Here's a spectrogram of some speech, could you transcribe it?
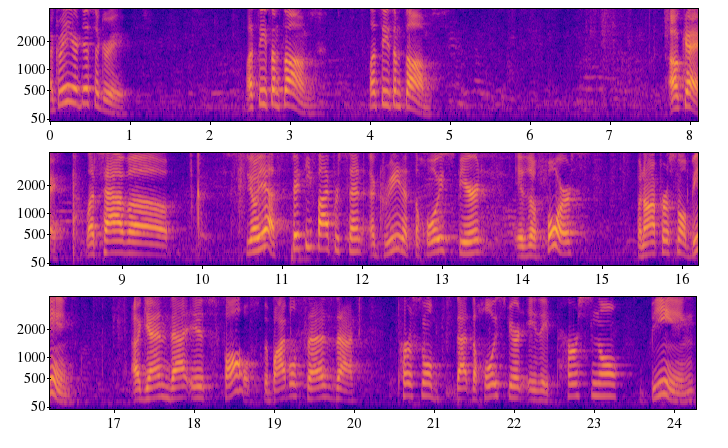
Agree or disagree? Let's see some thumbs. Let's see some thumbs. Okay, let's have a. Uh, so, yeah, 55% agree that the Holy Spirit is a force, but not a personal being. Again, that is false. The Bible says that personal that the Holy Spirit is a personal being,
